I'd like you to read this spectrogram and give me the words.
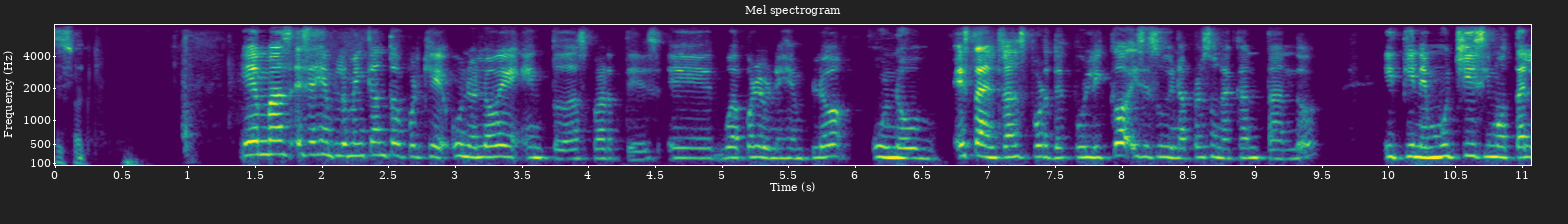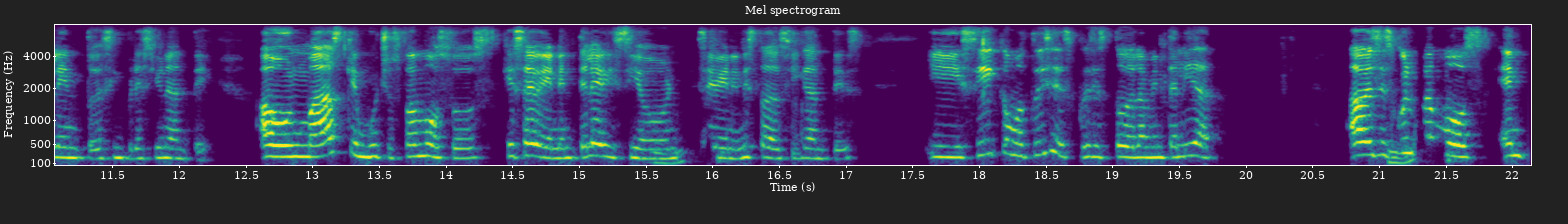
Exacto. Y además, ese ejemplo me encantó porque uno lo ve en todas partes. Eh, voy a poner un ejemplo. Uno está en transporte público y se sube una persona cantando y tiene muchísimo talento, es impresionante. Aún más que muchos famosos que se ven en televisión, se ven en estados gigantes. Y sí, como tú dices, pues es toda la mentalidad. A veces culpamos en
